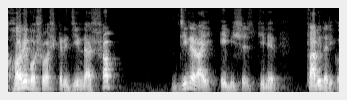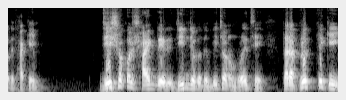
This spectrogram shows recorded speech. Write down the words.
ঘরে বসবাসকারী জিনরা সব জিনেরাই এই বিশেষ জিনের দাবিদারি করে থাকে। যে সকল শায়কদের জিন জগতের বিচরণ রয়েছে, তারা প্রত্যেকেই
